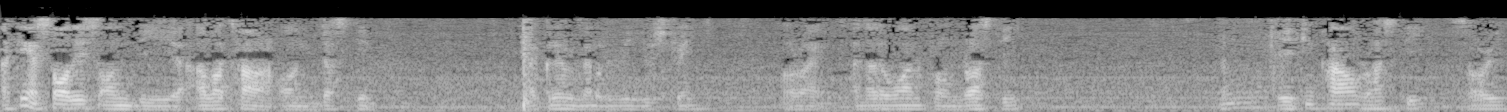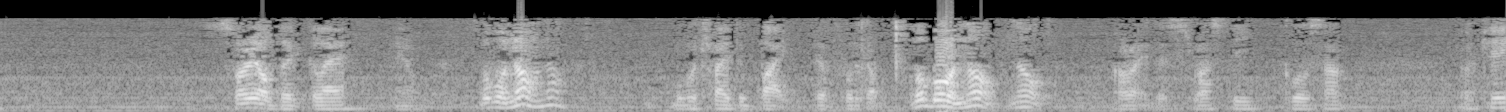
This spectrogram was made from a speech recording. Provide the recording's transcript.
I think I saw this on the uh, avatar on Justin. I couldn't remember the review string. Alright, another one from Rusty. 18 pound Rusty. Sorry. Sorry of the glare. You know. Bobo, no, no. Bobo tried to bite the photograph. Bobo, no, no. Alright, this Rusty close up. Okay,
